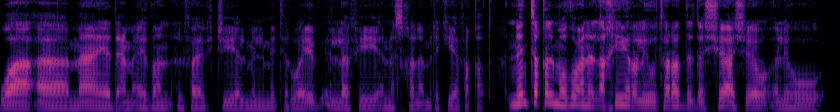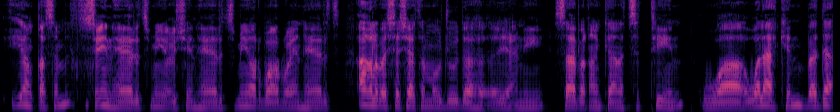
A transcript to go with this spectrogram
وما يدعم أيضا ال 5G ال millimeter wave إلا في النسخة الأمريكية فقط. ننتقل لموضوعنا الأخير اللي هو تردد الشاشة اللي هو ينقسم ل 90 هرتز 120 هرتز 144 هرتز. أغلب الشاشات الموجودة يعني سابقا كانت 60 ولكن بدأ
